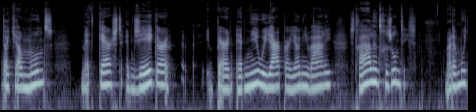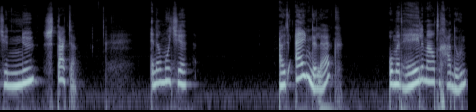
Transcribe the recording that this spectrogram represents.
dat jouw mond met kerst en zeker per het nieuwe jaar per januari stralend gezond is. Maar dan moet je nu starten. En dan moet je uiteindelijk, om het helemaal te gaan doen,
